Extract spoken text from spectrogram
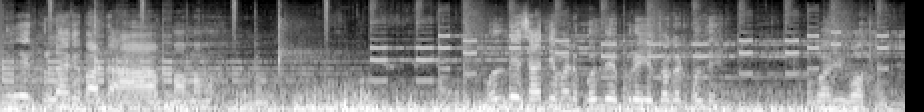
पुरै खुल्लाकै बाटो? आमामा खोलिदिएँ साथी मैले खोलिदिएँ पुरै यो खोलिदिएँ गरी भयो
